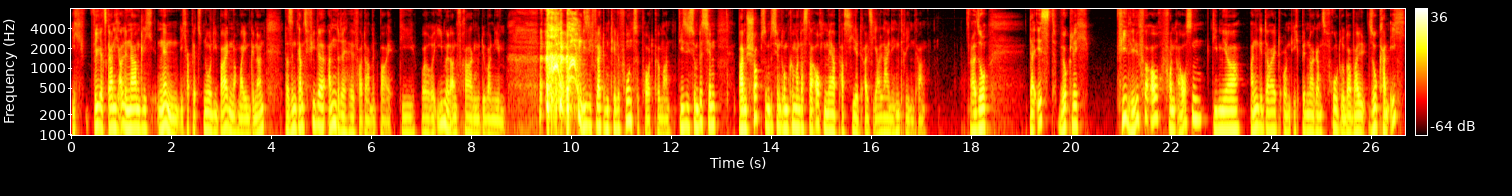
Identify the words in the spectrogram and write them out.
Ich will jetzt gar nicht alle namentlich nennen. Ich habe jetzt nur die beiden nochmal eben genannt. Da sind ganz viele andere Helfer damit bei, die eure E-Mail-Anfragen mit übernehmen. die sich vielleicht um Telefonsupport kümmern. Die sich so ein bisschen beim Shop so ein bisschen drum kümmern, dass da auch mehr passiert, als ich alleine hinkriegen kann. Also, da ist wirklich viel Hilfe auch von außen, die mir angedeiht und ich bin da ganz froh drüber, weil so kann ich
